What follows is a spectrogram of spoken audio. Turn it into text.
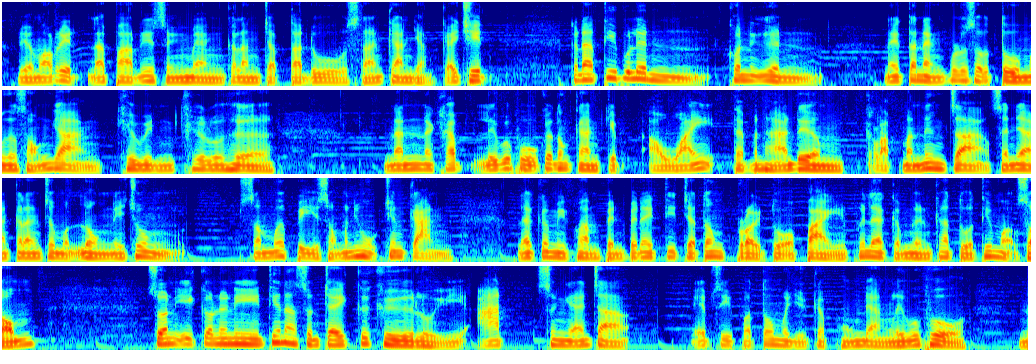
เรอัลมาดริดและปารีสแซงต์แมงกำลังจับตาดูสถานการณ์อย่างใกล้ชิดขณะที่ผู้เล่นคนอื่นในตำแหน่งผู้รักษาประตูมือสองอย่างเควิน เคลูเฮอร์ นั้นนะครับลิเวอร์พูลก็ต้องการเก็บเอาไว้ แต่ปัญหาเดิมกลับมาเนื่องจากสัญญากำลังจะหมดลงในช่วงซัมเมอร์ปี 2026เช่นกัน และก็มีความเป็นไปได้ที่จะต้องปล่อยตัวออกไป เพื่อแลกกับเงินค่าตัวที่เหมาะสม ส่วนอีกกรณีที่น่าสนใจก็คือหลุยส์ดีอาร์ตซึ่งย้ายจาก FC ปอร์โตมาอยู่กับหงส์แดงลิเวอร์พูล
